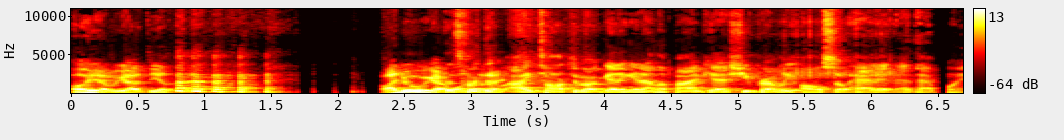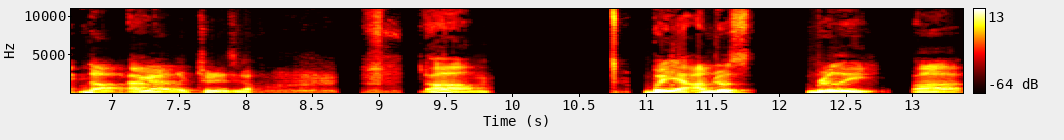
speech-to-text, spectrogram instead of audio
Oh yeah, we got it the other day. I knew we got That's one today. up. I talked about getting it on the podcast. You probably also had it at that point. No, I got it like two days ago. Um, but yeah, I'm just really uh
